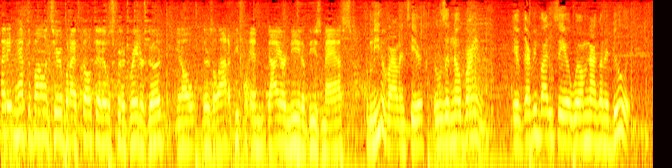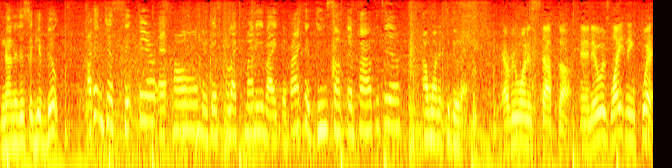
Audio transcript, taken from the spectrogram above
I didn't have to volunteer, but I felt that it was for the greater good. You know, there's a lot of people in dire need of these masks. For me to volunteer, it was a no-brainer. If everybody said, well, I'm not going to do it, none of this would get built. I couldn't just sit there at home and just collect money. Like, if I could do something positive, I wanted to do that. Everyone has stepped up, and it was lightning quick.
